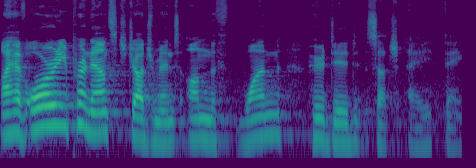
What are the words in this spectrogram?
I have already pronounced judgment on the one who did such a thing.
